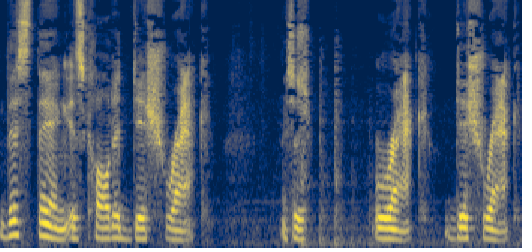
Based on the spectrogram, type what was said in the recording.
this thing is called a dish rack. This is rack, dish rack,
